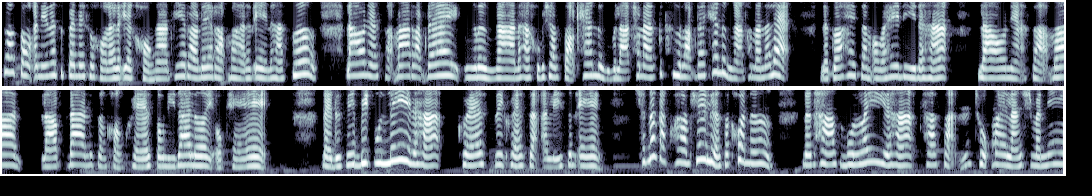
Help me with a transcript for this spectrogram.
เจ้าตรงอันนี้น่าจะเป็นในส่วนของรายละเอียดของงานที่เราได้รับมานั่นเองนะคะ ซึ่งเราเนี่ยสามารถรับได้หนึ่งงานนะคะ คุณผู้ชมต่อแค่หนึ่งเวลาเท่านั้น ก็คือรับได้แค่หนึ่งงานเท่านั้นนั่นแหละ แล้วก็ให้จำเอาไว้ให้ดีนะคะเราเนี่ยสามารถรับได้ในส่วนของเควสตรงนี้ได้เลย โอเค ไหนดูซิ Big Bully นะคะ Quest Request จาก Alice นั่นเอง ฉันต้องการความช่วยเหลือสักคนหนึ่ง The Town's Bully นะคะคาสัน took my lunch money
